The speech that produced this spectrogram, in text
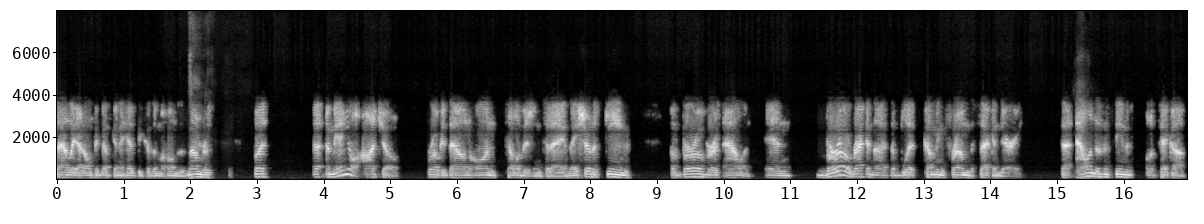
Sadly, I don't think that's going to hit because of Mahomes' numbers. But uh, Emmanuel Acho broke it down on television today, and they showed a scheme of Burrow versus Allen. And Burrow recognized the blitz coming from the secondary that Allen doesn't seem to be able to pick up.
